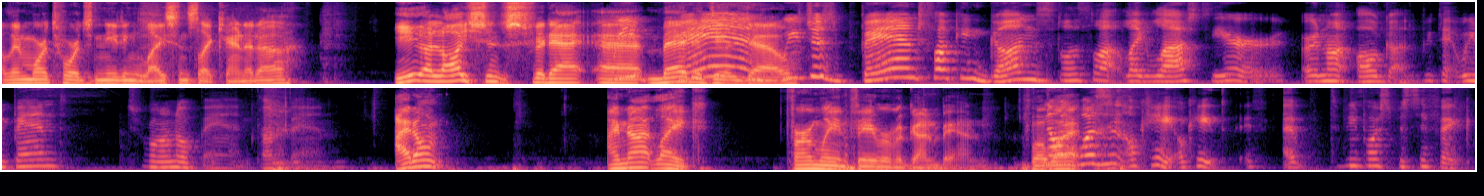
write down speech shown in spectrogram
I lean more towards needing license like Canada. You need a license for that uh, we meta dildo. we just banned fucking guns like last year, or not all guns. We we banned Toronto ban gun ban. I don't. I'm not like firmly in favor of a gun ban, but no, it wasn't okay. Okay, if, uh, to be more specific,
